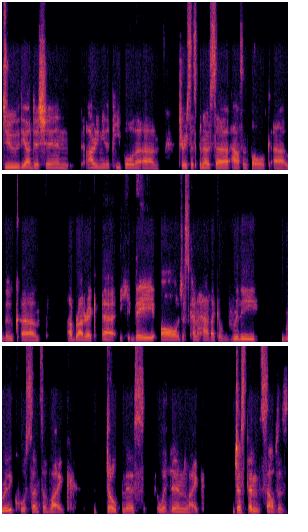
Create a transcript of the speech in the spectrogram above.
Do the audition. I already knew the people. The um, Teresa Espinosa, Alison Faulk, uh, Luke um, uh, Broadlick. Uh, they all just kind of had like a really, really cool sense of like dopeness mm-hmm. within mm-hmm. like just themselves as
